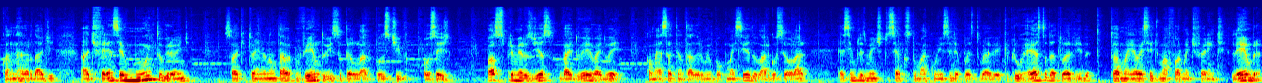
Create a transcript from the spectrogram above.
quando na verdade a diferença é muito grande, só que tu ainda não está vendo isso pelo lado positivo. Ou seja, passa os primeiros dias, vai doer, vai doer. Começa a tentar dormir um pouco mais cedo, larga o celular. É simplesmente tu se acostumar com isso e depois tu vai ver que pro resto da tua vida, tua manhã vai ser de uma forma diferente. Lembra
